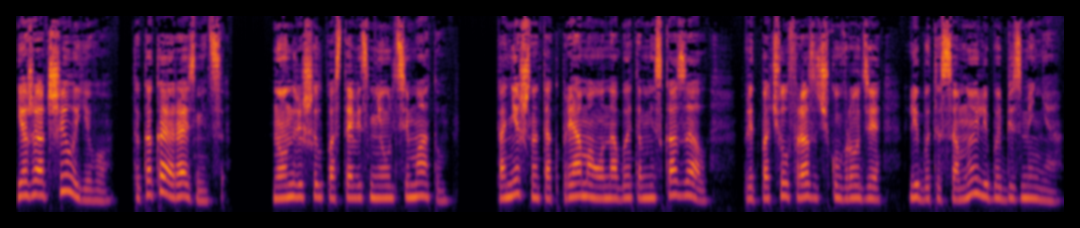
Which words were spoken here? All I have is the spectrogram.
Я же отшила его, так какая разница? Но он решил поставить мне ультиматум. Конечно, так прямо он об этом не сказал, предпочел фразочку вроде «либо ты со мной, либо без меня».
